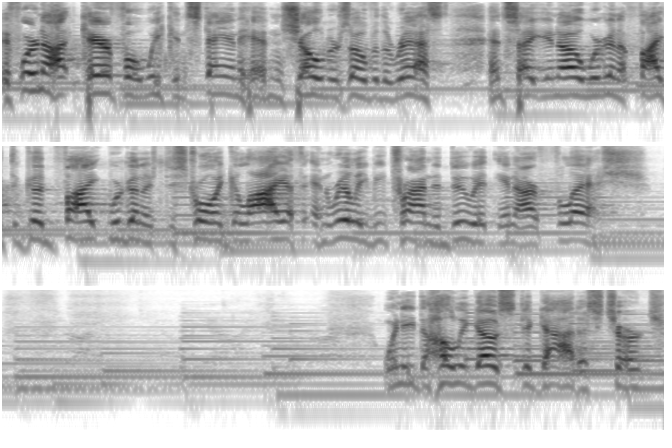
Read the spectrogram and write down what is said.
If we're not careful, we can stand head and shoulders over the rest and say, you know, we're going to fight the good fight. We're going to destroy Goliath and really be trying to do it in our flesh. We need the Holy Ghost to guide us, church.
